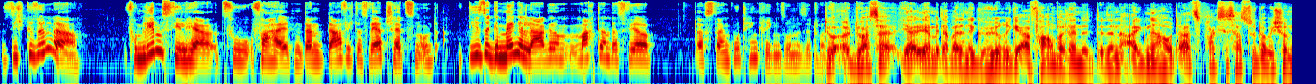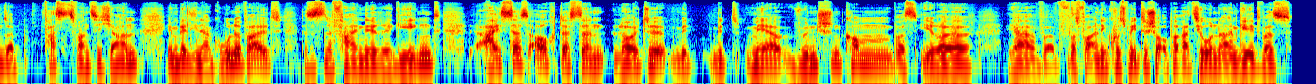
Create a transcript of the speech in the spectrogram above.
sich gesünder vom Lebensstil her zu verhalten, dann darf ich das wertschätzen. Und diese Gemengelage macht dann, dass wir das dann gut hinkriegen, so eine Situation. Du, du hast ja, ja, ja, mittlerweile eine gehörige Erfahrung, weil deine, deine eigene Hautarztpraxis hast du, glaube ich, schon seit fast 20 Jahren im Berliner Grunewald. Das ist eine feinere Gegend. Heißt das auch, dass dann Leute mit, mit mehr Wünschen kommen, was ihre, ja, was vor allen Dingen kosmetische Operationen angeht, was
